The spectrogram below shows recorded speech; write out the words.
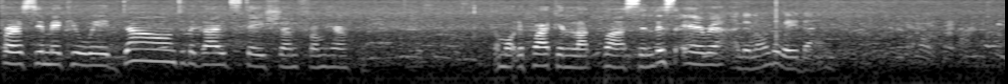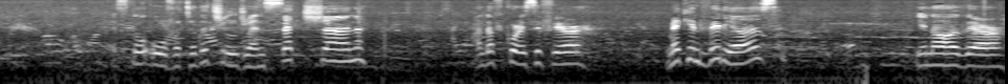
first you make your way down to the guide station from here. Come out the parking lot passing this area and then all the way down. Let's go over to the children's section. And of course if you're making videos, you know there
